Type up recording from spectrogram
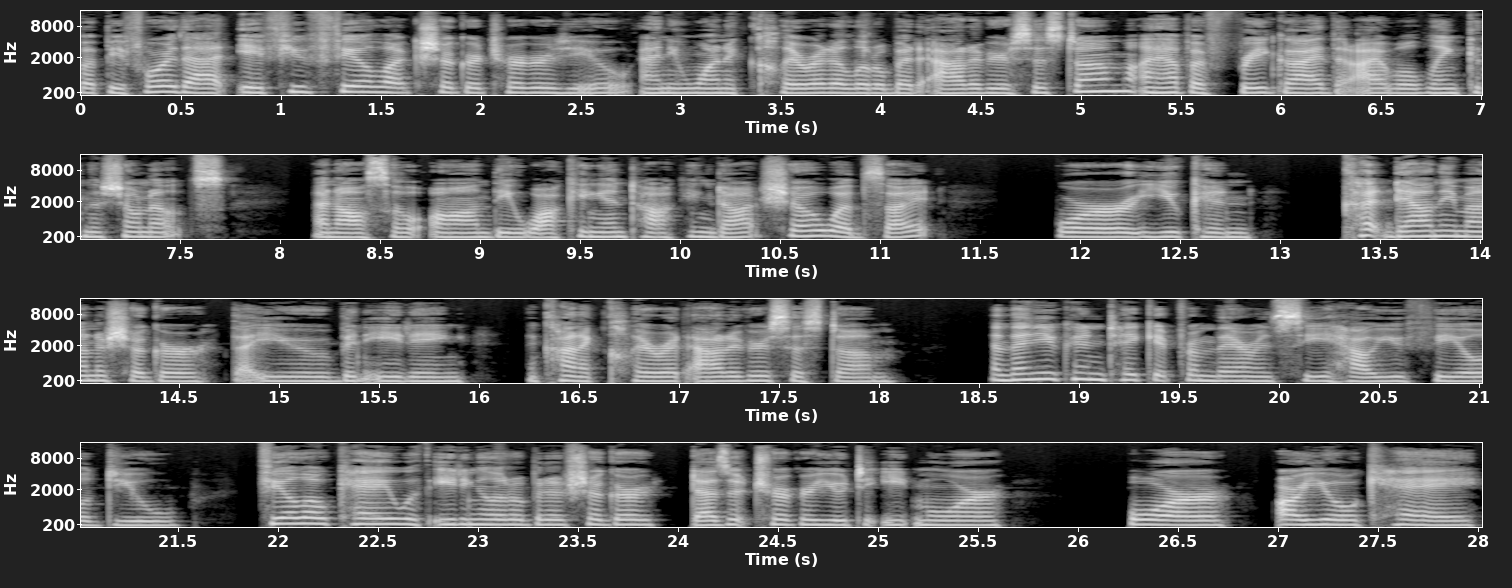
But before that, if you feel like sugar triggers you and you want to clear it a little bit out of your system, I have a free guide that I will link in the show notes and also on the walkingandtalking.show website where you can cut down the amount of sugar that you've been eating and kind of clear it out of your system. And then you can take it from there and see how you feel. Do you feel okay with eating a little bit of sugar? Does it trigger you to eat more? Or are you okay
